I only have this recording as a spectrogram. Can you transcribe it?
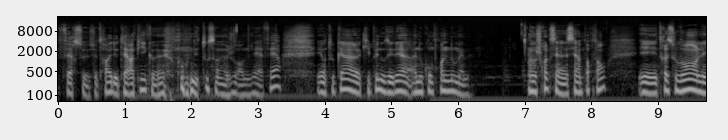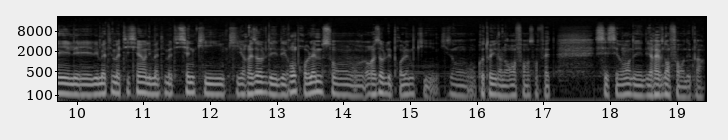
faire ce, travail de thérapie qu'on est tous un jour emmenés à faire et en tout cas qui peut nous aider à nous comprendre nous-mêmes. Donc je crois que c'est important. Et très souvent, les, les, les mathématiciens ou les mathématiciennes qui, qui résolvent des, des, grands problèmes sont, résolvent les problèmes qu'ils qu ont côtoyés dans leur enfance, en fait. C'est vraiment des, des rêves d'enfant au départ.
